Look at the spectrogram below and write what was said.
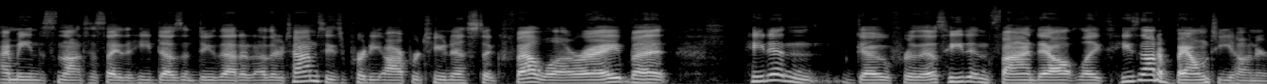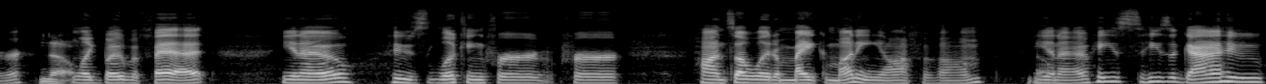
I mean, it's not to say that he doesn't do that at other times. He's a pretty opportunistic fella, right? But he didn't go for this. He didn't find out like he's not a bounty hunter No. like Boba Fett, you know, who's looking for for Han Solo to make money off of him. You know, he's he's a guy who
